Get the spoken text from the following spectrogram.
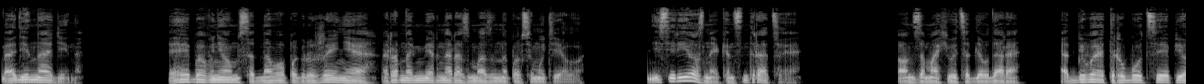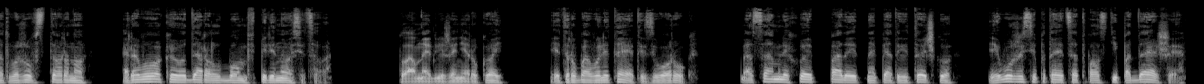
Один на один. Эйба в нем с одного погружения равномерно размазана по всему телу. Несерьезная концентрация. Он замахивается для удара, отбивает трубу цепью, отвожу в сторону, рывок и удар лбом в переносицу. Плавное движение рукой, и труба вылетает из его рук, а сам лихой падает на пятую точку и в ужасе пытается отползти подальше,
